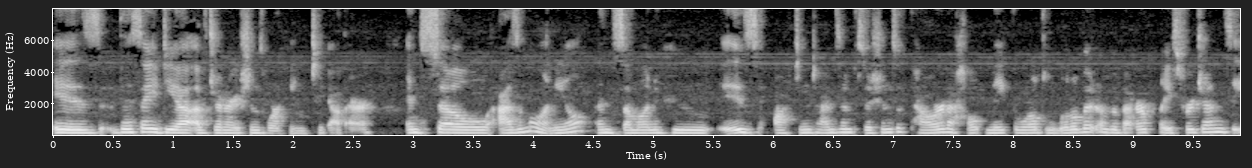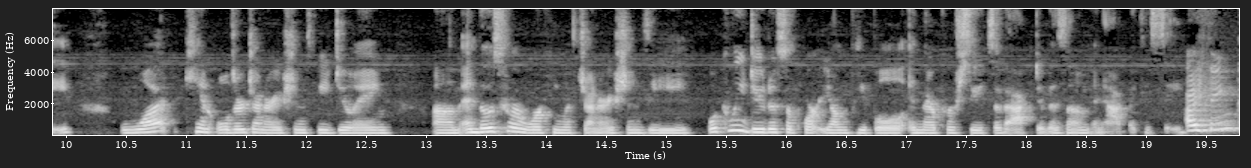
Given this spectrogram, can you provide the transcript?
is this idea of generations working together. And so, as a millennial and someone who is oftentimes in positions of power to help make the world a little bit of a better place for Gen Z, what can older generations be doing um, and those who are working with Generation Z, what can we do to support young people in their pursuits of activism and advocacy? I think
